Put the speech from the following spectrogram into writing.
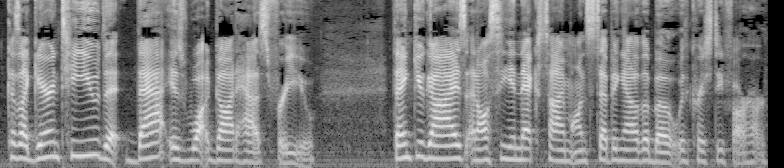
Because I guarantee you that that is what God has for you. Thank you guys, and I'll see you next time on Stepping Out of the Boat with Christy Farhar.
